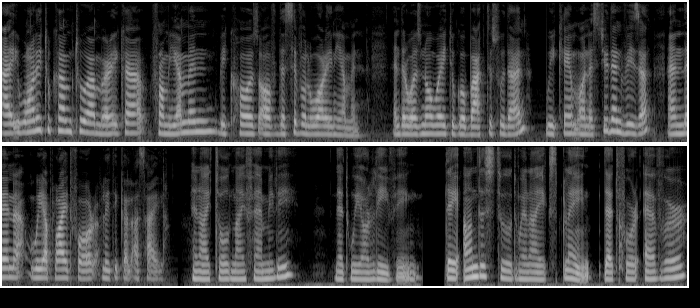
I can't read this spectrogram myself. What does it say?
I wanted to come to America from Yemen because of the civil war in Yemen, and there was no way to go back to Sudan. We came on a student visa, and then we applied for political asylum. And I told my family that we are leaving. They understood when I explained that forever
